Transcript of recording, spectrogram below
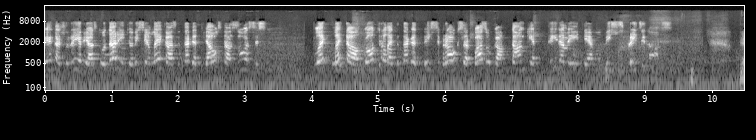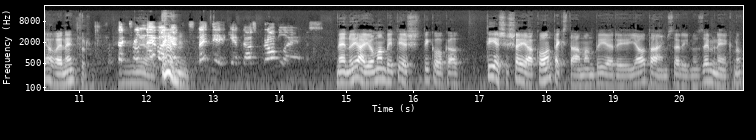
vienkārši riebjās to darīt, jo visiem liekas, ka tagad ļaus tās zosis le letāli kontrolēt, ka tagad visi brauks ar bazukām, tankiem, dinamītiem un visus spridzinās. Jā, vai ne? Tur. Taču nevajag medniekiem tās problēmas. Nē, nu jā, jo man bija tieši tikko kā. Tieši šajā kontekstā man bija arī jautājums arī no zemnieka. Nu,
